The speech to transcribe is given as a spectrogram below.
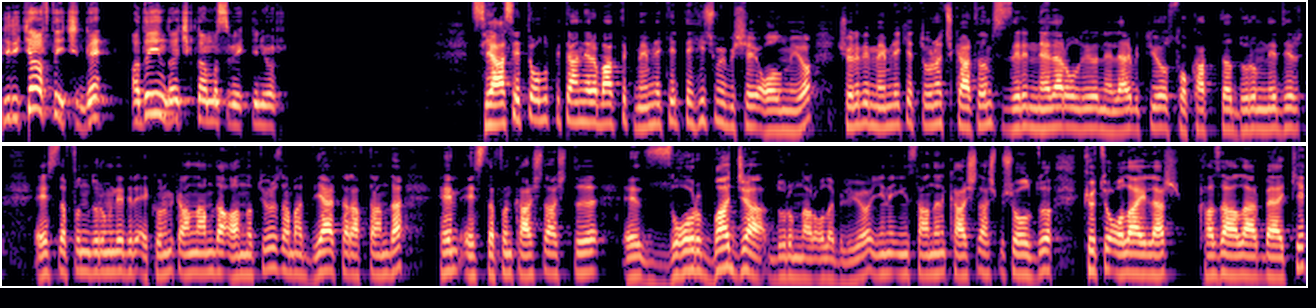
1-2 hafta içinde adayın da açıklanması bekleniyor. Siyasette olup bitenlere baktık. Memlekette hiç mi bir şey olmuyor? Şöyle bir memleket turuna çıkartalım sizlerin neler oluyor, neler bitiyor, sokakta durum nedir, esnafın durumu nedir, ekonomik anlamda anlatıyoruz ama diğer taraftan da hem esnafın karşılaştığı e, zorbaca durumlar olabiliyor. Yine insanların karşılaşmış olduğu kötü olaylar, kazalar belki.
